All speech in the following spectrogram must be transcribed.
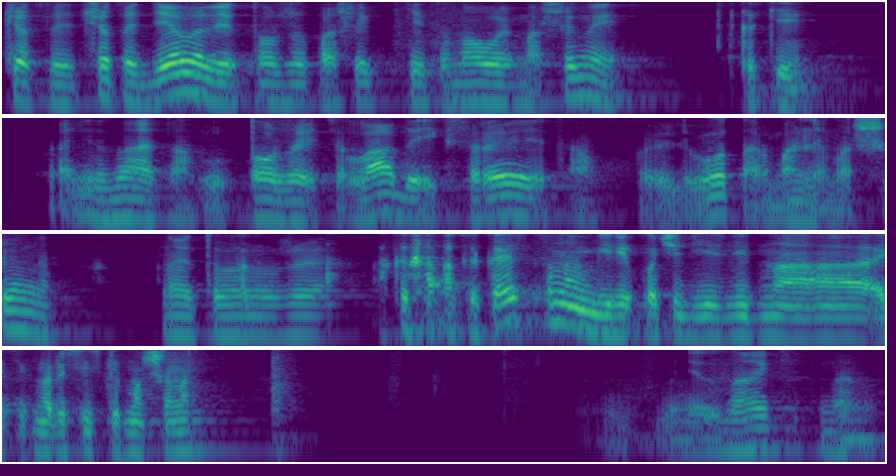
что-то что делали, тоже пошли какие-то новые машины. Какие? Я не знаю, там тоже эти Лады, X-Ray, там, или вот нормальные машины. Но это уже... А, как- а какая страна в мире хочет ездить на этих на российских машинах? Не знаю, наверное.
